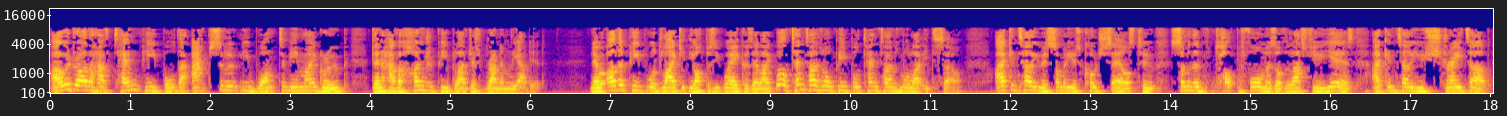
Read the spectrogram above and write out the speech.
I would rather have 10 people that absolutely want to be in my group than have 100 people I've just randomly added. Now, other people would like it the opposite way because they're like, well, 10 times more people, 10 times more likely to sell. I can tell you, as somebody who's coached sales to some of the top performers over the last few years, I can tell you straight up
